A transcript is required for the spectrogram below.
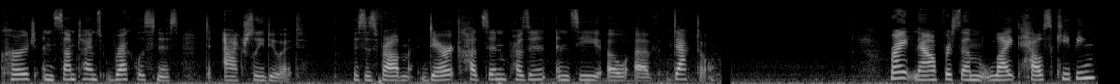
courage, and sometimes recklessness to actually do it. This is from Derek Hudson, President and CEO of Dactyl. Right now, for some light housekeeping,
